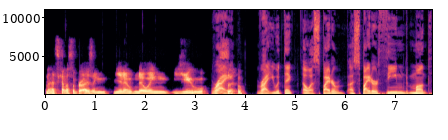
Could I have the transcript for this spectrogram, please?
That's kind of surprising, you know, knowing you. Right. So, Right. You would think, oh, a spider a spider themed month.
